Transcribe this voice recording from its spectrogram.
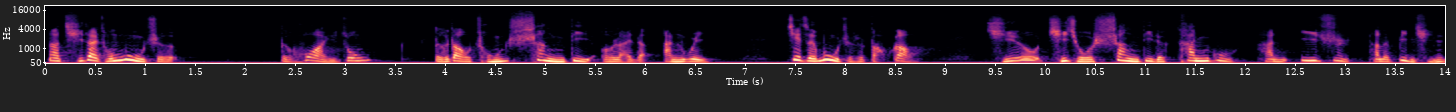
那期待从牧者的话语中得到从上帝而来的安慰，借着牧者的祷告，祈求祈求上帝的看顾和医治他的病情。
